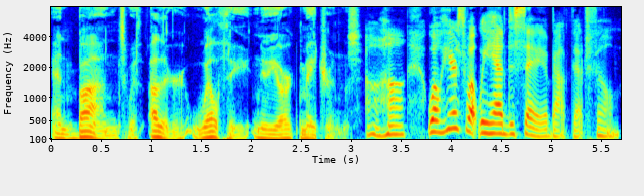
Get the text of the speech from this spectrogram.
and bonds with other wealthy New York matrons. Uh huh. Well, here's what we had to say about that film.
